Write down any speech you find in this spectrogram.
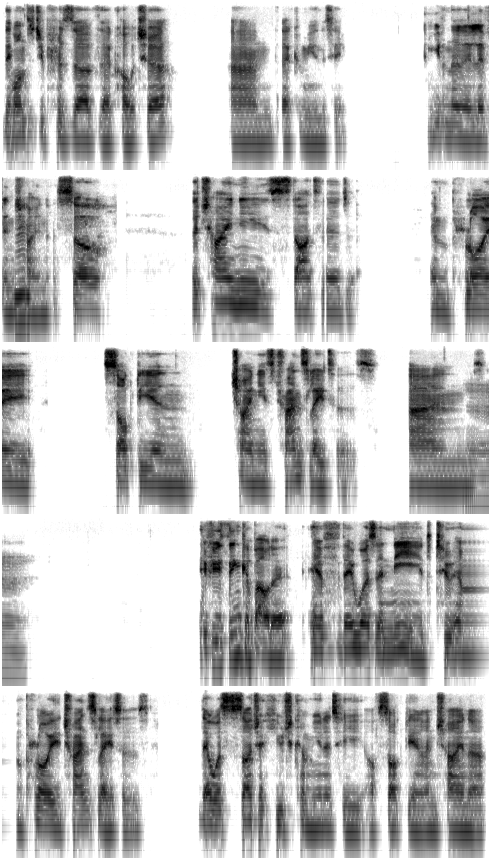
they wanted to preserve their culture and their community, even though they lived in Mm. China. So the Chinese started employ Sogdian Chinese translators. And mm, if you think about it, if there was a need to em- employ translators, there was such a huge community of Sogdian in China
